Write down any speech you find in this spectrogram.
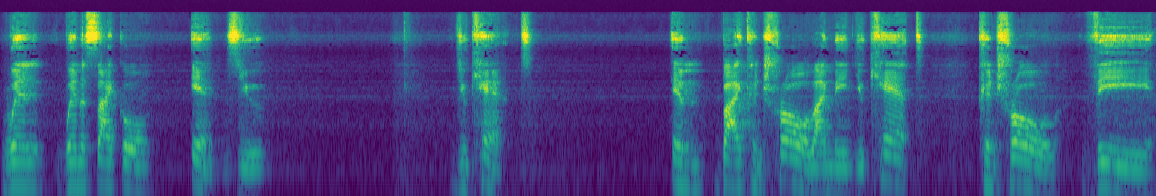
when when a cycle ends. You you can't. And by control, I mean you can't control the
